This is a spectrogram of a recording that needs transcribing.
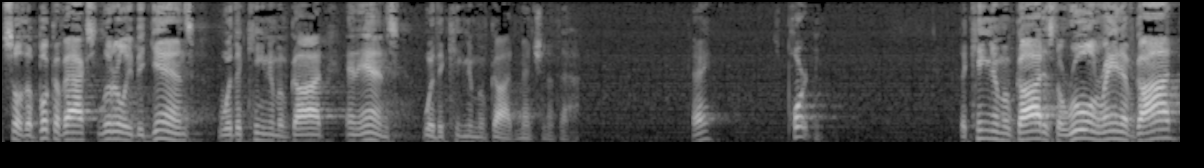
So the book of Acts literally begins with the kingdom of God and ends with the kingdom of God mention of that. Okay? It's important. The kingdom of God is the rule and reign of God.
